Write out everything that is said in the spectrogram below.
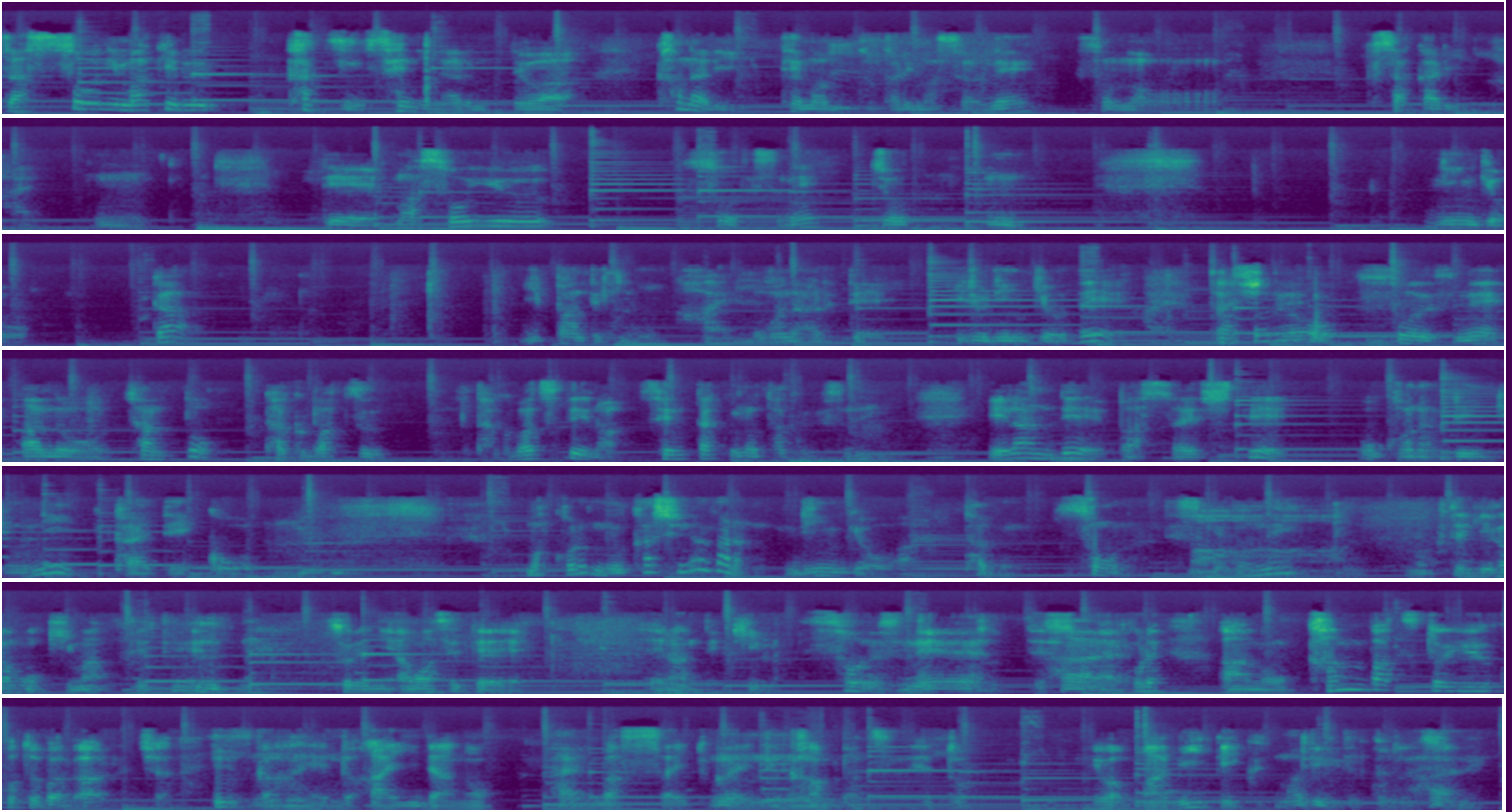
雑草に負けるかつ背になるのではかなり手間もかかりますよねその草刈りに。はい。うん、でまあそういうそうですねうん、林業が一般的にはい。行われている林業で、はい。まあ、それをうんそうですね。あのちゃんと卓抜卓抜っていうのは選択の卓ですね。選んで伐採して行う林業に変えていこう、うん。まあ、これ昔ながらの林業は多分そうなんですけどね。目的がもう決まってて、うん。それに合わせて選んで切る。そうですね。ですよね、はい。これあの間伐という言葉があるじゃないですか、うんうんうん。えっと間のはい。伐採と書いてうんうんうん。間伐、えっと。要は間引いていくっていうことですよはね、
